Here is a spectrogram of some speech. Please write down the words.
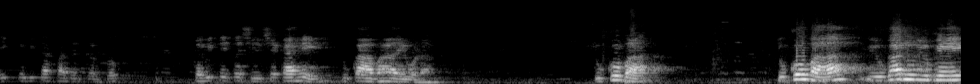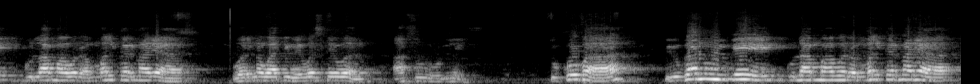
एक कविता सादर करतो. कवितेचं शीर्षक आहे तुका आभाळा एवढा तुकोबा तुकोबा युगानुयुगे गुलामावर अंमल करणाऱ्या वर्णवादी व्यवस्थेवर आसूड ओढलेस तुकोबा युगानुयुगे गुलामावर अंमल करणाऱ्या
